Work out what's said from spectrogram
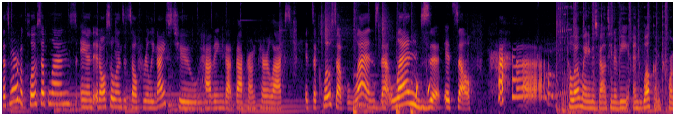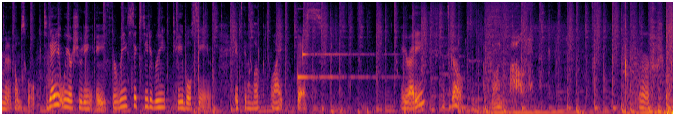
That's more of a close-up lens and it also lends itself really nice to having that background parallax. It's a close-up lens that lends itself. Hello, my name is Valentina V and welcome to 4 Minute Film School. Today we are shooting a 360 degree table scene. It's gonna look like this. Are you ready? Let's go. I'm going all in. Ugh.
